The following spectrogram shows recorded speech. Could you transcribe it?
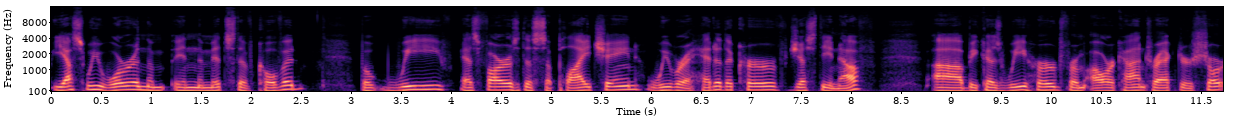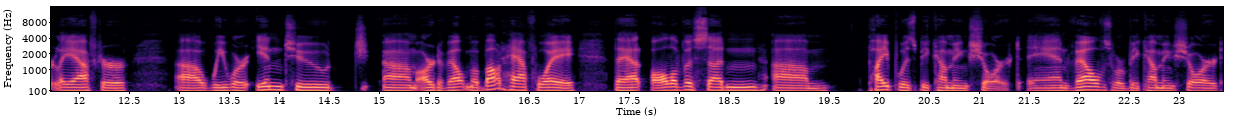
yes, we were in the in the midst of COVID, but we, as far as the supply chain, we were ahead of the curve just enough uh, because we heard from our contractors shortly after uh, we were into um, our development about halfway that all of a sudden um, pipe was becoming short and valves were becoming short.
